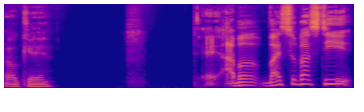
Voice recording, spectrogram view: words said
Okay. Äh, Aber weißt du, Basti,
